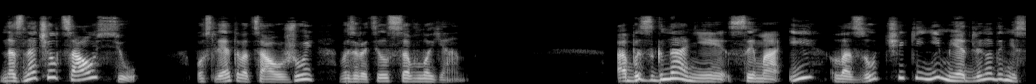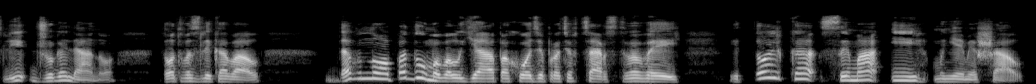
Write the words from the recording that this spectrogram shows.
назначил Цао Сю. После этого Цао Жуй возвратился в Лоян. Об изгнании Сыма И лазутчики немедленно донесли Джугаляну. Тот возликовал — Давно подумывал я о походе против царства Вэй, и только Сыма И мне мешал.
